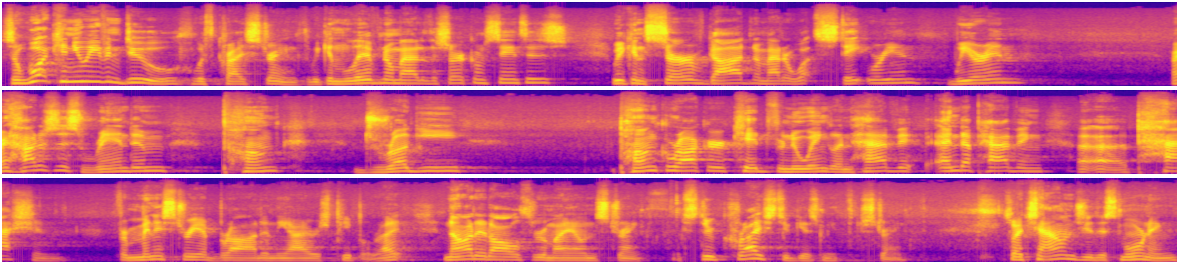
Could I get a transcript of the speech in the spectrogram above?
So, what can you even do with Christ's strength? We can live no matter the circumstances. We can serve God no matter what state we're in. We are in. Right? How does this random punk, druggy, punk rocker kid from New England have it, end up having a, a passion for ministry abroad in the Irish people? Right? Not at all through my own strength. It's through Christ who gives me strength. So I challenge you this morning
